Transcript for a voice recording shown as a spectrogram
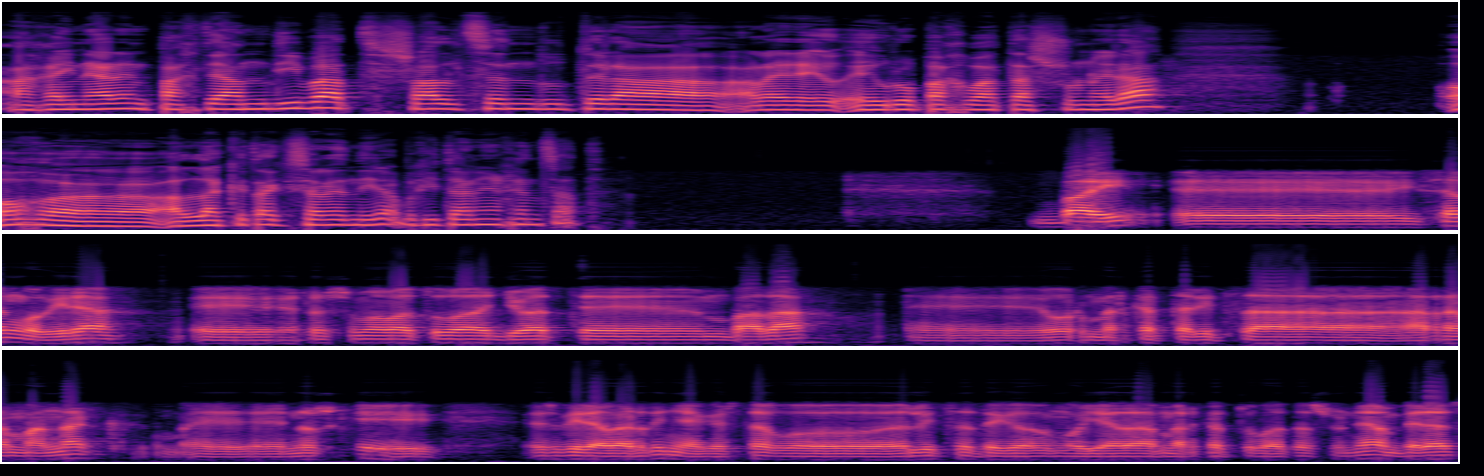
arrainaren parte handi bat saltzen dutela ala ere, Europak bat asunera, hor uh, aldaketak izanen dira Britania jentzat? Bai, e, izango dira. E, Erresuma batua joaten bada, e, hor merkataritza harremanak, e, noski ez dira berdinak, ez dago elitzatek egongo da merkatu bat asunean, beraz,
